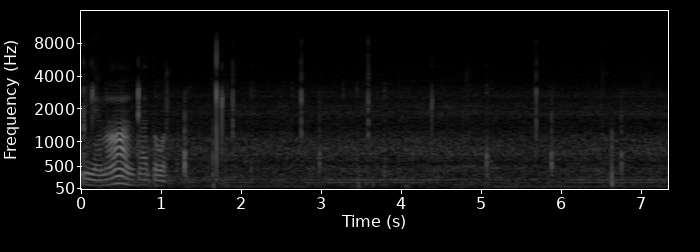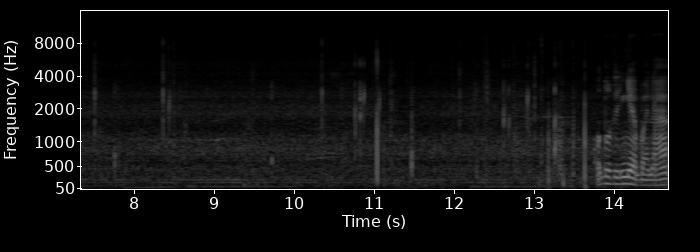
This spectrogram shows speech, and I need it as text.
มีอย่างน้อยตาโตด ขอตัวที่เงียบไปนะฮะ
